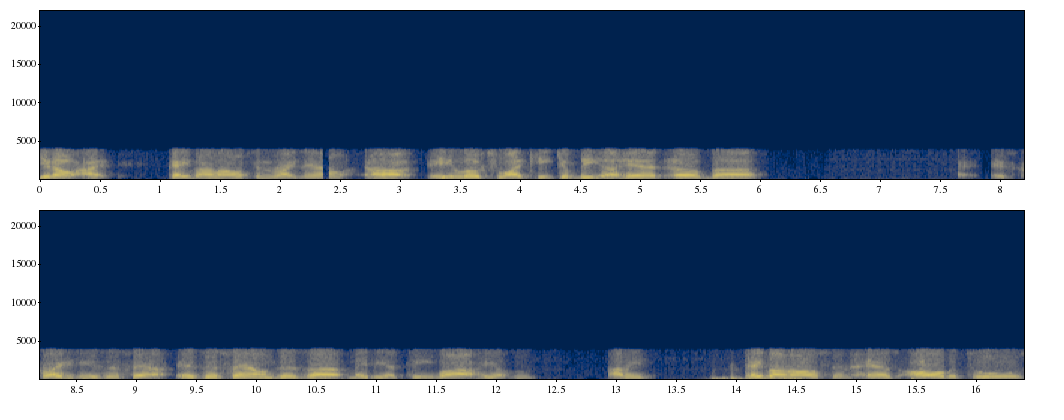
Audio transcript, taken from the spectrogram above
you know, I Tavon Austin right now, uh, he looks like he could be ahead of. Uh, as crazy as this as this sounds, as uh, maybe a T.Y. Hilton. I mean, Tavon Austin has all the tools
